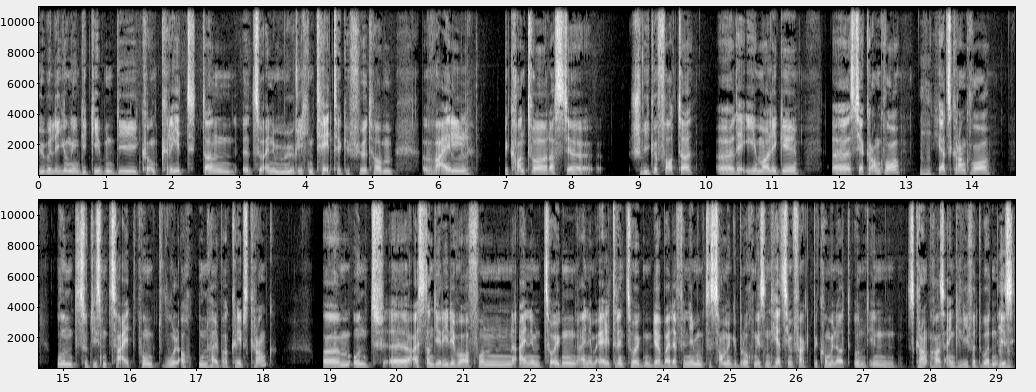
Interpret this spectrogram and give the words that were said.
Überlegungen gegeben, die konkret dann äh, zu einem möglichen Täter geführt haben, weil bekannt war, dass der Schwiegervater, äh, der ehemalige, äh, sehr krank war, mhm. herzkrank war und zu diesem Zeitpunkt wohl auch unheilbar krebskrank. Ähm, und äh, als dann die Rede war von einem Zeugen, einem älteren Zeugen, der bei der Vernehmung zusammengebrochen ist und Herzinfarkt bekommen hat und ins Krankenhaus eingeliefert worden mhm. ist,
